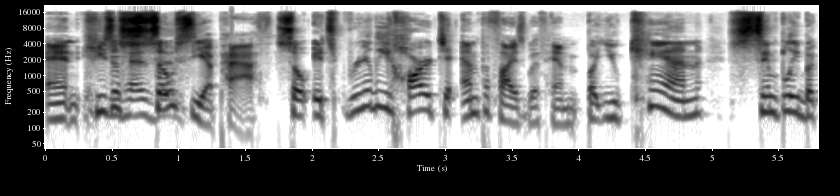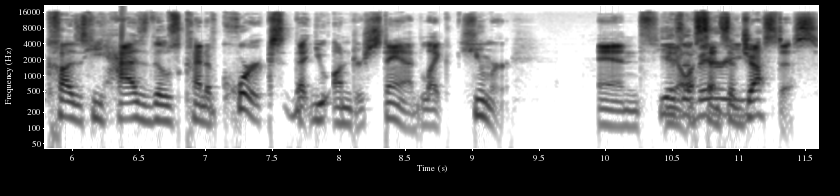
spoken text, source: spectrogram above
and he's a has that- sociopath. So it's really hard to empathize with him, but you can simply because he has those kind of quirks that you understand, like humor and you has know a a, sense of justice.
